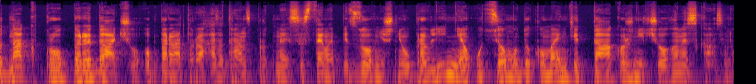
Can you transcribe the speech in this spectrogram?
Однак про передачу оператора газотранспортної системи під зовнішнє управління у цьому документі також нічого не сказано.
